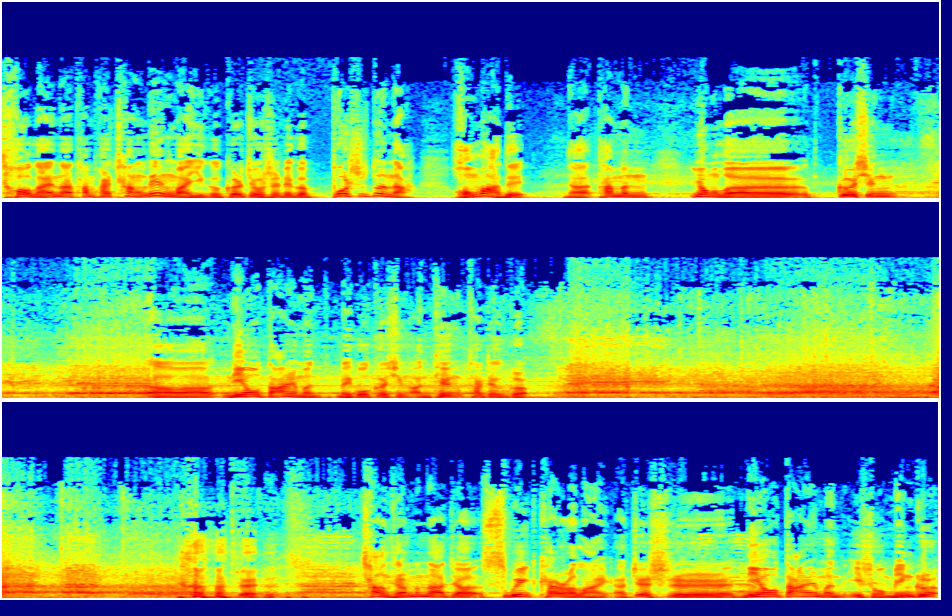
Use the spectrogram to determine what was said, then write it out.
后来呢，他们还唱另外一个歌，就是那个波士顿呐红袜队啊，他们用了歌星呃 Neil Diamond 美国歌星啊，你听他这个歌。对，唱什么呢？叫《Sweet Caroline》啊，这是 Neil Diamond 一首民歌，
